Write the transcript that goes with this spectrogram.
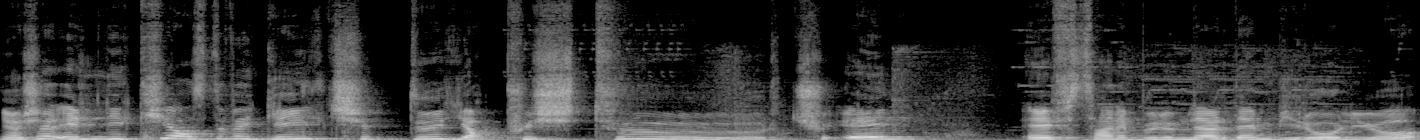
Yaşar 52 yazdı ve Gale çıktı yapıştır. Şu en efsane bölümlerden biri oluyor.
